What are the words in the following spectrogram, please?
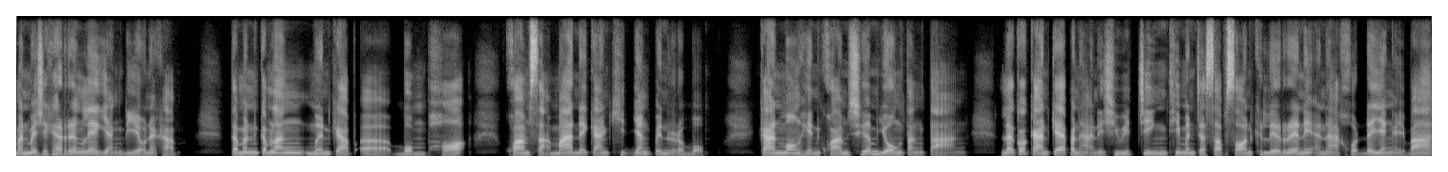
มันไม่ใช่แค่เรื่องเลขอย่างเดียวนะครับแต่มันกำลังเหมือนกับเอ่อบ่มเพาะ ความสามารถในการคิดอย่างเป็นระบบ การมองเห็นความเชื่อมโยงต่างๆ แล้วก็การแก้ปัญหาในชีวิตจริง ที่มันจะซับซ้อนขึ้นเรื่อยๆ ในอนาคตได้ยังไงบ้าง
